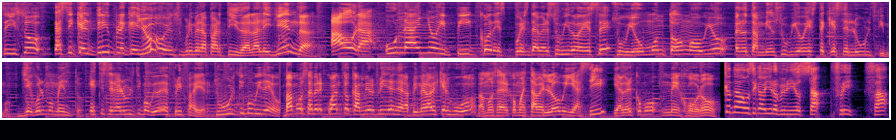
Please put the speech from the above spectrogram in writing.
se hizo casi que el triple que yo en su primera partida, la leyenda. Ahora, un año y pico después de haber subido ese, subió un montón, obvio, pero también subió este que es el último. Llegó el momento. Este será el último video de Free Fire. Su último video. Vamos a ver cuánto cambió el Free desde la primera vez que él jugó. Vamos a ver cómo estaba el lobby y así, y a ver cómo mejoró. ¿Qué onda, damas y caballeros? Bienvenidos a Free Fire.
